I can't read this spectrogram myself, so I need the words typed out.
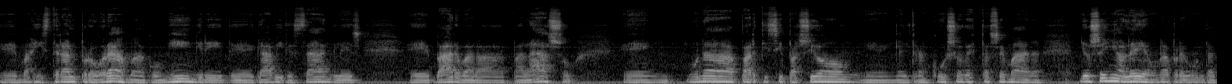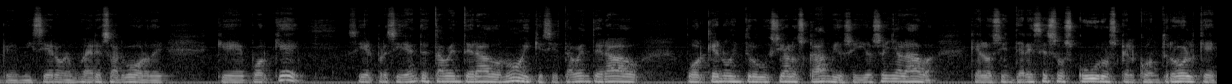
eh, magistral programa, con Ingrid, Gaby de Sangles, Bárbara Palazzo en una participación en el transcurso de esta semana, yo señalé una pregunta que me hicieron en Mujeres al Borde, que por qué, si el presidente estaba enterado o no, y que si estaba enterado, por qué no introducía los cambios. Y yo señalaba que los intereses oscuros, que el control, que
